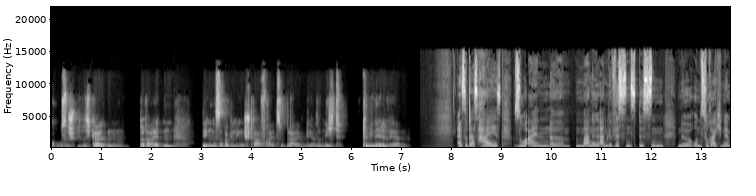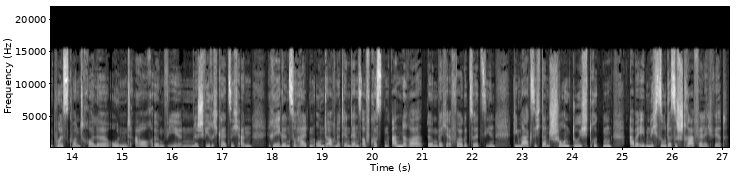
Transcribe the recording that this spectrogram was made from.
große Schwierigkeiten bereiten, denen es aber gelingt, straffrei zu bleiben, die also nicht kriminell werden. Also das heißt, so ein ähm, Mangel an Gewissensbissen, eine unzureichende Impulskontrolle und auch irgendwie eine Schwierigkeit, sich an Regeln zu halten und auch eine Tendenz auf Kosten anderer irgendwelche Erfolge zu erzielen, die mag sich dann schon durchdrücken, aber eben nicht so, dass es straffällig wird.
